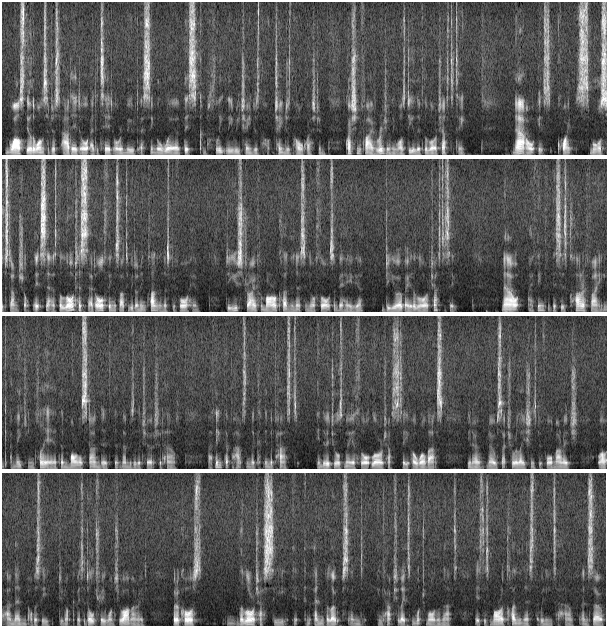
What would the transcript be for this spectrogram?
Whilst the other ones have just added or edited or removed a single word, this completely rechanges the changes the whole question. Question five originally was, "Do you live the law of chastity?" Now it's quite more substantial. It says, "The Lord has said all things are to be done in cleanliness before Him. Do you strive for moral cleanliness in your thoughts and behaviour? Do you obey the law of chastity?" Now, I think that this is clarifying and making clear the moral standard that members of the church should have. I think that perhaps in the in the past, individuals may have thought law of chastity, oh well, that's you know no sexual relations before marriage, well, and then obviously do not commit adultery once you are married. But of course, the law of chastity envelopes and encapsulates much more than that. It's this moral cleanliness that we need to have, and so,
